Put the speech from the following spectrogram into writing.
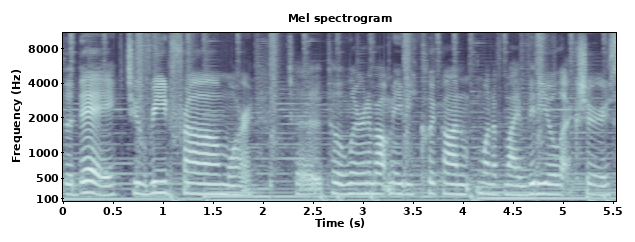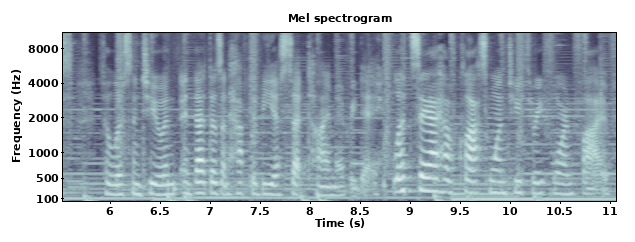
the day to read from or to, to learn about maybe click on one of my video lectures to listen to and, and, that doesn't have to be a set time every day. Let's say I have class one, two, three, four, and five.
